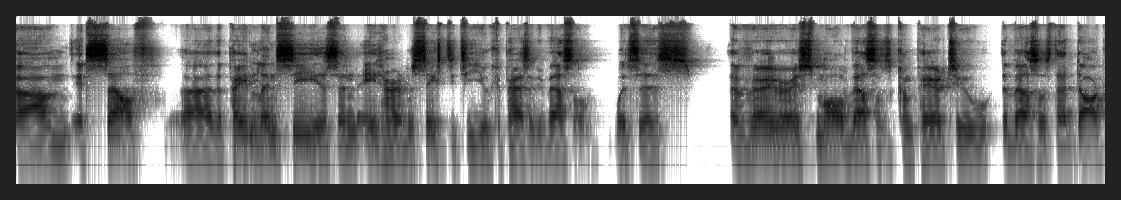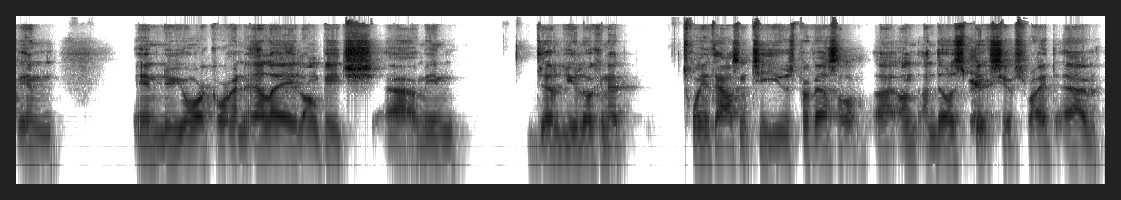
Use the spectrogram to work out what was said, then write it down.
um, itself, uh, the Peyton Lynn C is an 860 TEU capacity vessel, which is very very small vessels compared to the vessels that dock in in New York or in L.A. Long Beach. Uh, I mean, you're looking at twenty thousand TEUs per vessel uh, on on those big ships, right? Um,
